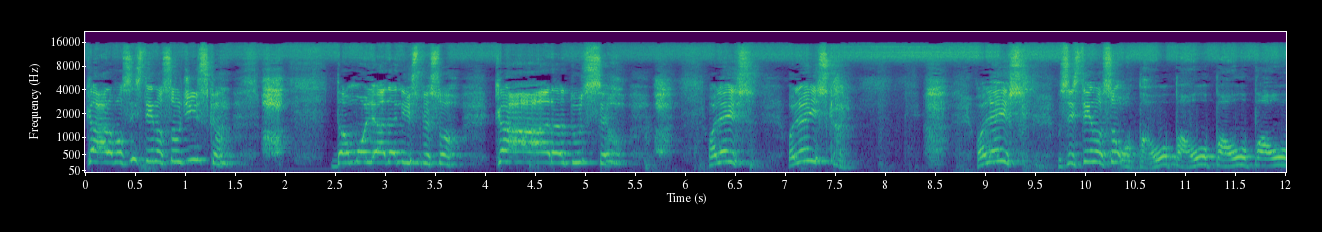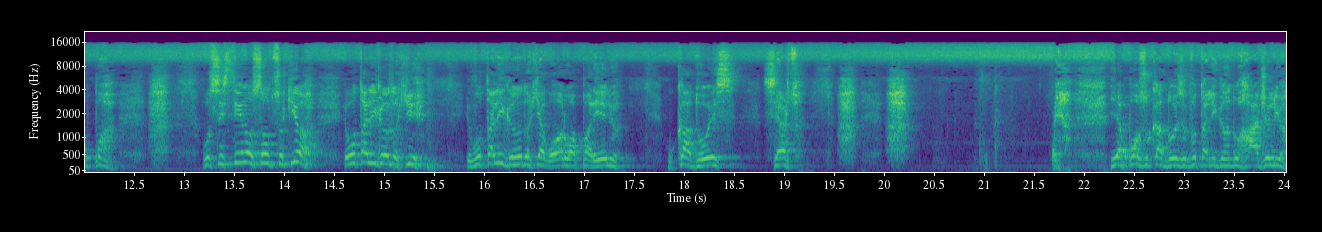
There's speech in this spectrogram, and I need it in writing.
Cara, vocês têm noção disso, cara? Dá uma olhada nisso, pessoal. Cara do céu. Olha isso, olha isso, cara. Olha isso. Vocês têm noção? Opa, opa, opa, opa, opa. Vocês têm noção disso aqui, ó? Eu vou estar tá ligando aqui. Eu vou estar tá ligando aqui agora o aparelho, o K2, certo? E após o K2 eu vou estar tá ligando o rádio ali, ó,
